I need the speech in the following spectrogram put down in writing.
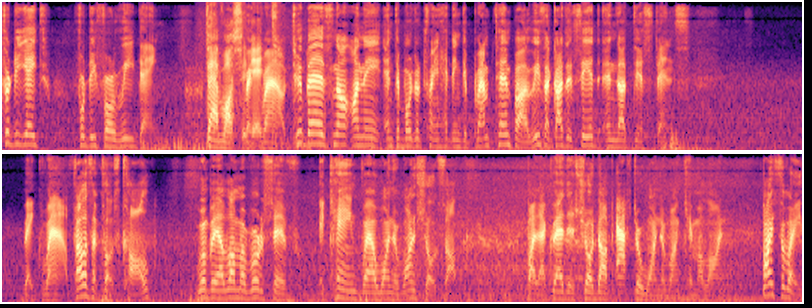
3844 leading. That was Right, it. wow. Too bad it's not on the intermodal train heading to Brampton, but at least I got to see it in the distance. Like, wow. That was a close call. Wouldn't be a lot more worse if it came where 101 shows up. But I'm glad it showed up after 101 came along. By the way,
